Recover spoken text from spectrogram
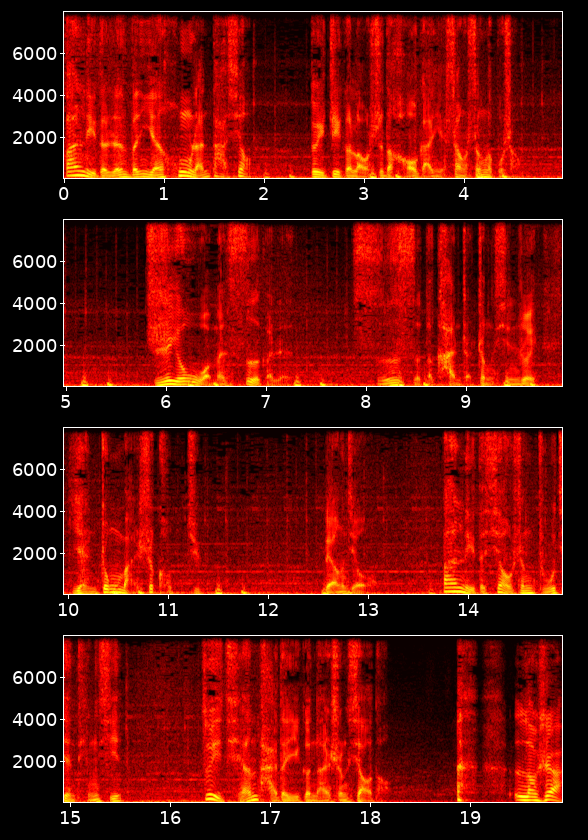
班里的人闻言轰然大笑，对这个老师的好感也上升了不少。只有我们四个人。死死地看着郑新瑞，眼中满是恐惧。良久，班里的笑声逐渐停歇。最前排的一个男生笑道：“老师，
